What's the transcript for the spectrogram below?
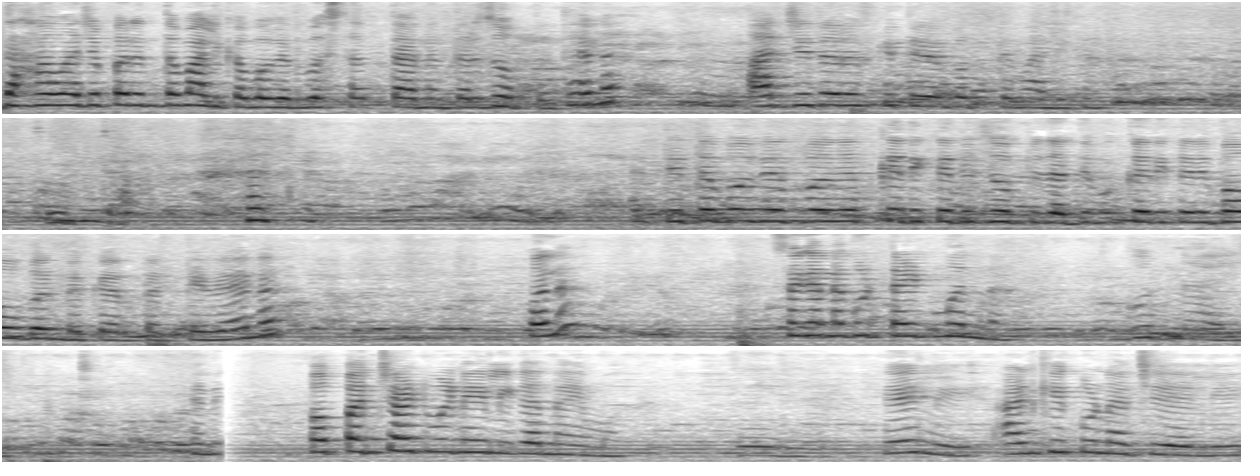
दहा वाजेपर्यंत मालिका बघत बसतात त्यानंतर झोपतात है ना? आजी तरच किती वेळ बघते मालिका? तिथं बघत बघत कधी कधी झोपी जाते मग कधी कधी भाऊ बंद करतात टीव्ही है ना? हो ना? सगळ्यांना गुड नाईट म्हण ना. गुड नाईट आणि पप्पांची आठवण येली का नाही मग? येली. आणखी कुणाची येली?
